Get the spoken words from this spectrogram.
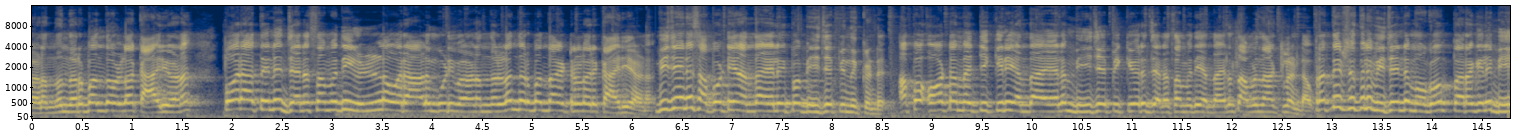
വേണം. എന്ന് നിർബന്ധമുള്ള കാര്യമാണ്. പോരാത്തതിന് ജനസമിതി ഉള്ള ഒരാളും കൂടി വേണം എന്നുള്ള നിർബന്ധമായിട്ടുള്ള ഒരു കാര്യമാണ്. വിജയനെ സപ്പോർട്ട് ചെയ്യാൻ എന്തായാലും ഇപ്പൊ ബി ജെ പി നിൽക്കുന്നുണ്ട്. അപ്പൊ ഓട്ടോമാറ്റിക്കലി എന്തായാലും ബി ജെ പിക്ക് ഒരു ജനസമിതി എന്തായാലും തമിഴ്നാട്ടിലുണ്ടാവും. പ്രത്യക്ഷത്തിൽ വിജയന്റെ മുഖവും പിറകിൽ ബി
